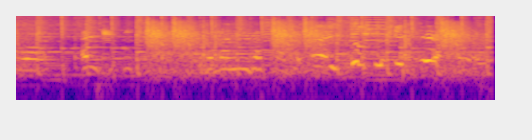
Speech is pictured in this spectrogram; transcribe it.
Zostało! Ej, dobra, ninja skacze. Ej, co tu się dzieje?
